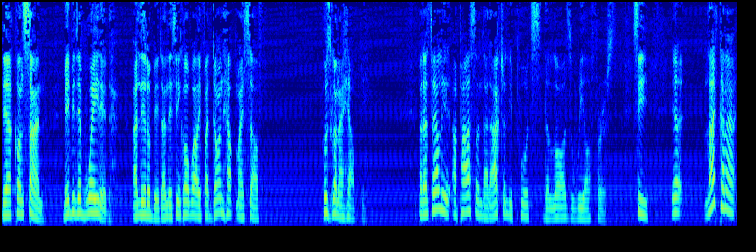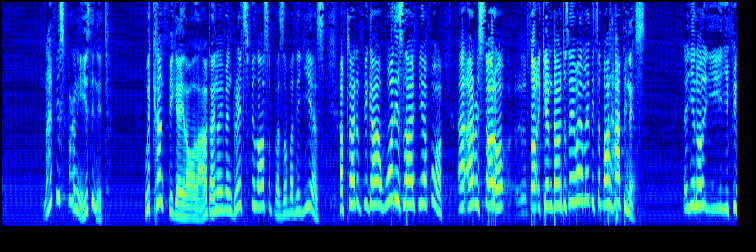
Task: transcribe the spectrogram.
they are concerned. Maybe they've waited a little bit and they think, oh, well, if I don't help myself, who's going to help me? But I tell you, a person that actually puts the Lord's will first. See, uh, life kind of, life is funny, isn't it? We can't figure it all out. I know even great philosophers over the years have tried to figure out what is life here for. Uh, Aristotle thought it came down to say, well, maybe it's about happiness. Uh, you know, if you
